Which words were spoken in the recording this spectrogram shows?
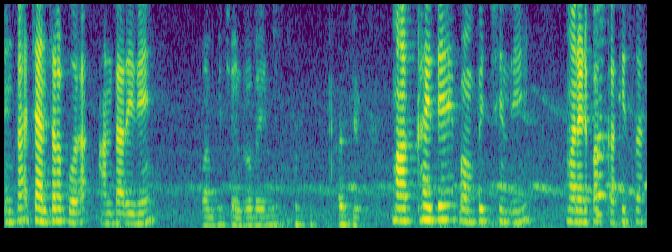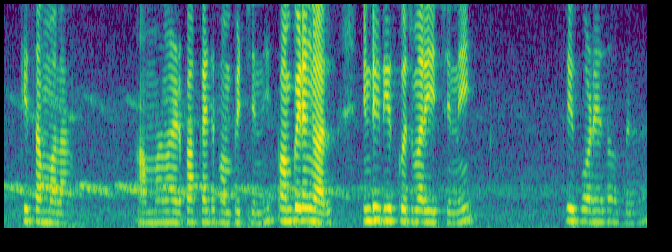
ఇంకా చెంచల కూర అంటారు ఇవి. మా అక్క అయితే పంపించింది. మనడి పక్క కిస కిసమ్మల అమ్మ మనడి పక్క అయితే పంపించింది. పంపించడం కాదు. ఇంటికి తీసుకొచ్చి మరీ ఇచ్చింది. త్రీ ఫోర్ డేస్ అవుతుంది కదా.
